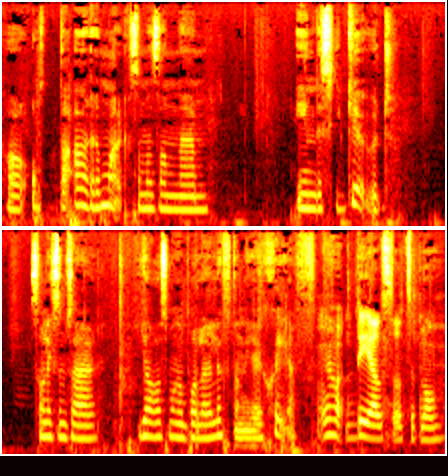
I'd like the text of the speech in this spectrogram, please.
har åtta armar som en sån um, indisk gud. Som liksom så här, jag har så många bollar i luften och jag är chef. ja. Det är alltså typ någon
